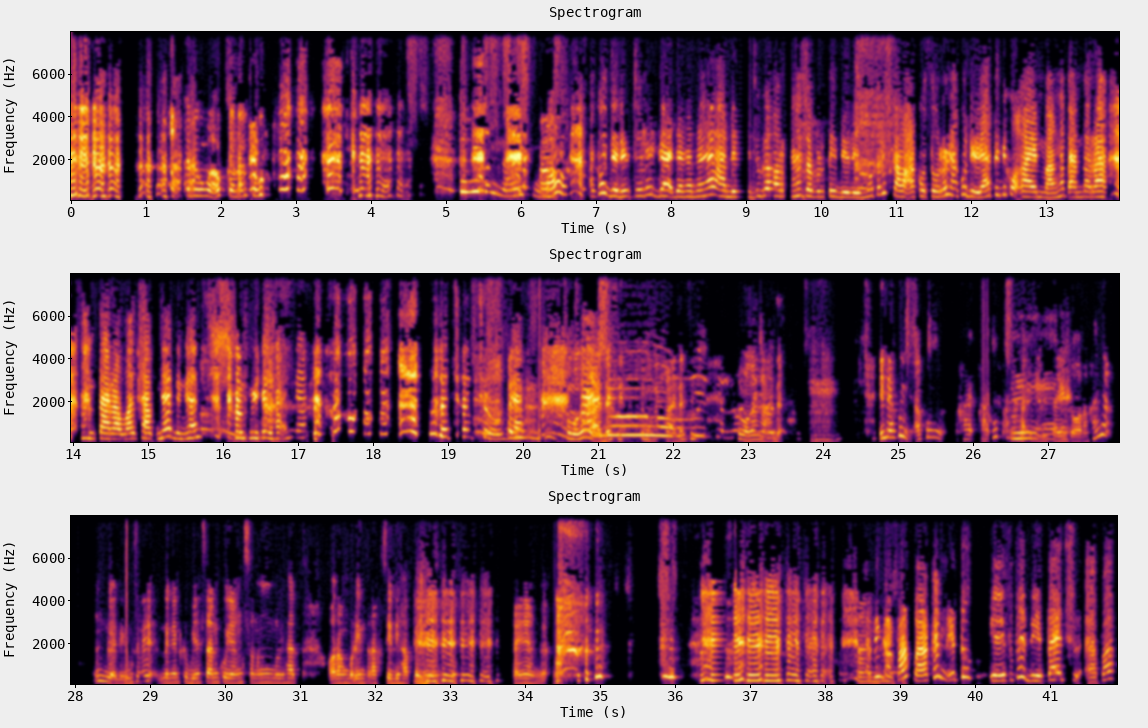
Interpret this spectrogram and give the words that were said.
Aduh, maafkan aku. Oh, aku jadi curiga. Jangan-jangan ada juga orang seperti dirimu. Terus kalau aku turun aku dilihat ini kok lain banget antara antara WhatsAppnya dengan tampilannya. Lucu juga. Semoga nggak ada sih. Semoga nggak ada sih. Semoga nggak ada. Ini aku aku aku pernah hmm. ceritain ke orang? Kayaknya enggak deh misalnya dengan kebiasaanku yang seneng melihat orang berinteraksi di HP-nya gitu. kayaknya enggak tapi nggak apa-apa kan itu ya itu tadi teach apa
